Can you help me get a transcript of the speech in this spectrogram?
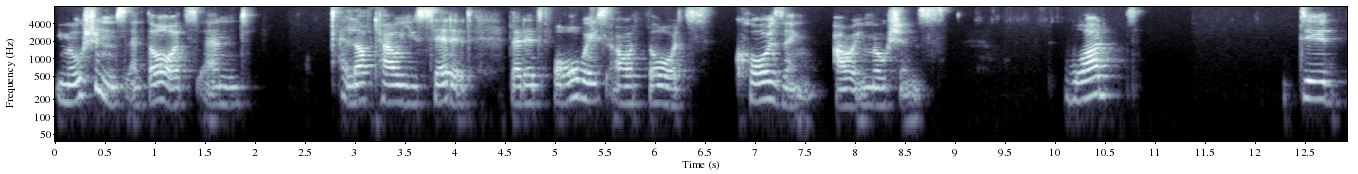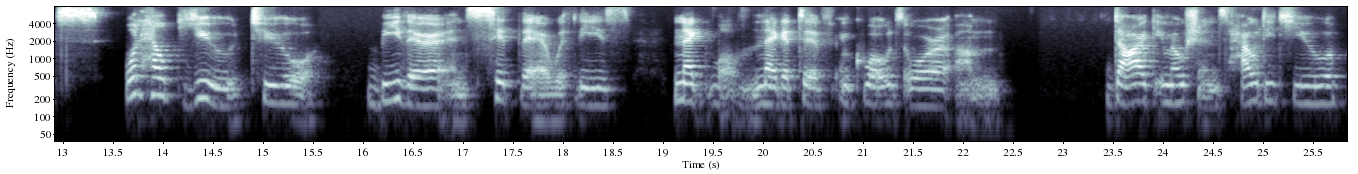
emotions and thoughts. And I loved how you said it that it's always our thoughts causing our emotions. What did what helped you to be there and sit there with these neg- well, negative in quotes or um, dark emotions? How did you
